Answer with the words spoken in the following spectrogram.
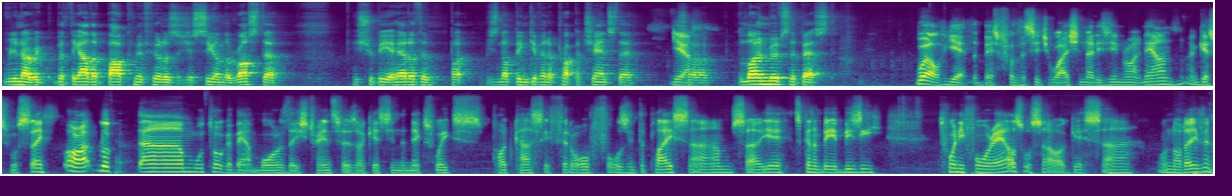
you know, with- with the other PAOK midfielders that you see on the roster, he should be ahead of them, but he's not been given a proper chance there. Yeah. So, loan move's the best. Well, yeah, the best for the situation that he's in right now. I guess we'll see. All right, look, um, we'll talk about more of these transfers, I guess, in the next week's podcast if it all falls into place. Um, so yeah, it's going to be a busy 24 hours or so, I guess, uh, or not even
